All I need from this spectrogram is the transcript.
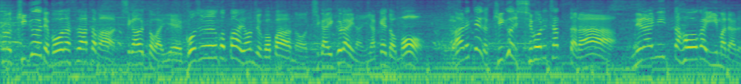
その奇遇でボーナス頭違うとはいえ 55%45% の違いぐらいなんやけどもある程度奇遇絞れちゃったら狙いに行った方がいいまである。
